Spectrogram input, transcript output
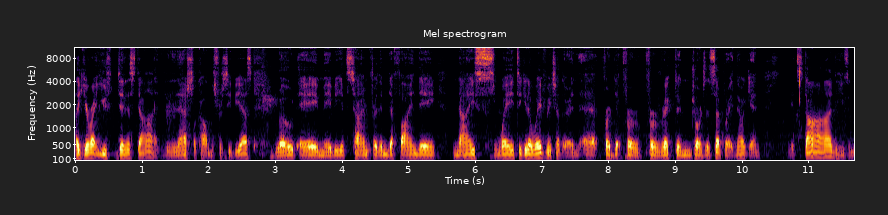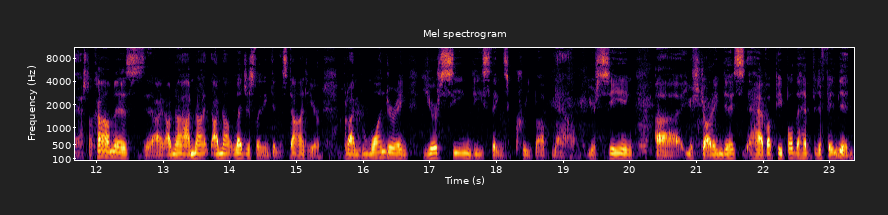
like you're right, you, Dennis Dodd, the national columnist for CBS, wrote a maybe it's time for them to find a nice way to get away from each other and uh, for, for, for Richt and George to separate. Now, again, it's Dodd. He's a national columnist. I, am not. I'm not. I'm not legislating Dennis Dodd here, but I'm wondering. You're seeing these things creep up now. You're seeing. Uh, you're starting to have people that have defended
